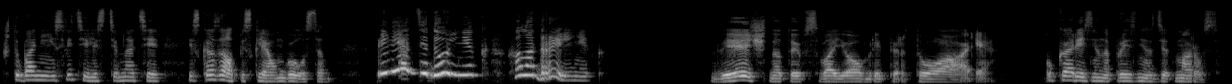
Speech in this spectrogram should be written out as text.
чтобы они не светились в темноте, и сказал писклявым голосом «Привет, дедульник, холодрыльник!» «Вечно ты в своем репертуаре», — укоризненно произнес Дед Мороз.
